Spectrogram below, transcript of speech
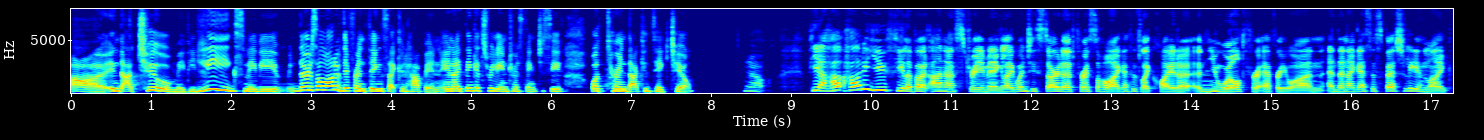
uh, in that too. Maybe leagues, maybe there's a lot of different things that could happen. And I think it's really interesting to see what turn that could take too. Yeah. Pia, how, how do you feel about Anna streaming? Like when she started, first of all, I guess it's like quite a, a new world for everyone. And then I guess especially in like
